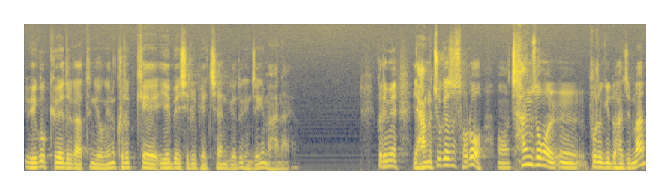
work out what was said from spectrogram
외국 교회들 같은 경우에는 그렇게 예배실을 배치한 교회도 굉장히 많아요. 그러면 양쪽에서 서로 어, 찬송을 음, 부르기도 하지만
